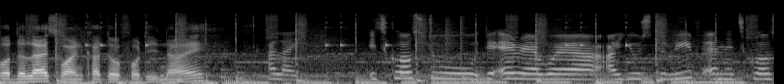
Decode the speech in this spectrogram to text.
For the last one, Kato 49. I like. It's close to the area where I used to live, and it's close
